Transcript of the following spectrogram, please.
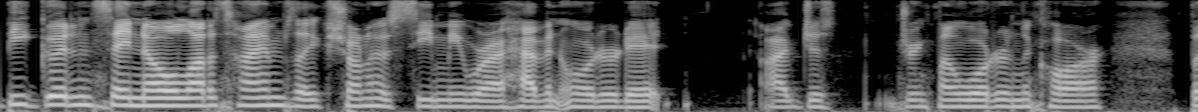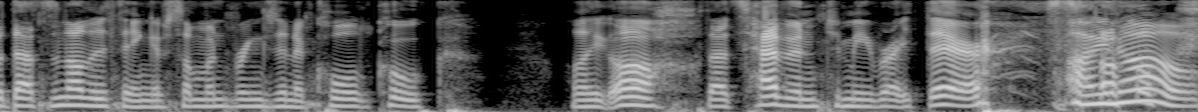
be good and say no a lot of times. Like Shauna has seen me where I haven't ordered it. I've just drink my water in the car. But that's another thing. If someone brings in a cold Coke, like, oh, that's heaven to me right there. I know.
